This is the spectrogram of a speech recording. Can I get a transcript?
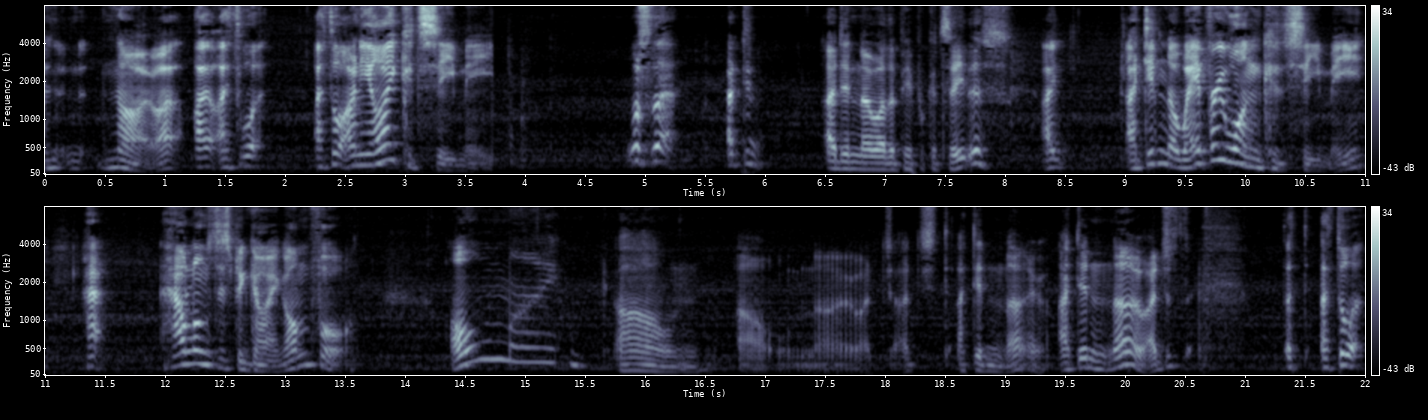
n- no. I, I, I thought, I thought only I could see me. What's that? I didn't, I didn't know other people could see this. I, I didn't know everyone could see me. How, how long's this been going on for? Oh my, oh, oh no, I, I just, I didn't know. I didn't know. I just, I, I thought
